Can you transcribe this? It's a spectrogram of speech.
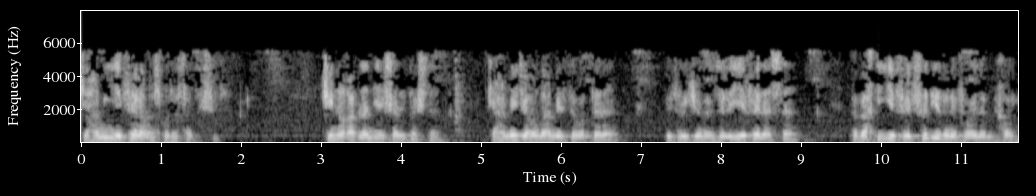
که همین یه فعل هم از خدا صادر شده. که اینا قبلا یه اشاره داشتن که همه جهان به هم ارتباط دارن به طوری که منزل یه فعل هستن و وقتی یه فعل شد یه دونه فاعل هم می‌خوایم.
